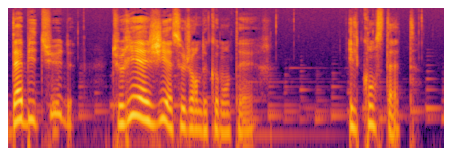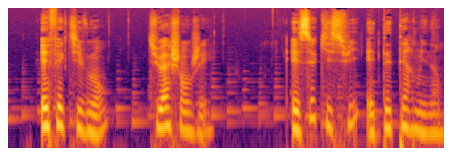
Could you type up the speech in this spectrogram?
D'habitude, tu réagis à ce genre de commentaires. Il constate Effectivement, tu as changé. Et ce qui suit est déterminant.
